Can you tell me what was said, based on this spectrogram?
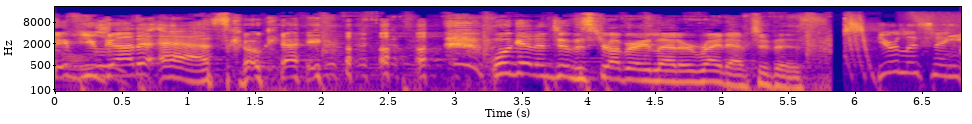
if you gotta ask, okay. we'll get into the strawberry letter right after this. You're listening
